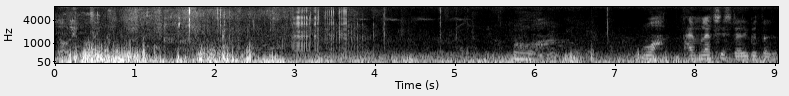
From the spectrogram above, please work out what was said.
Slowly moving. Oh. Wow, time lapse is very good, brother.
